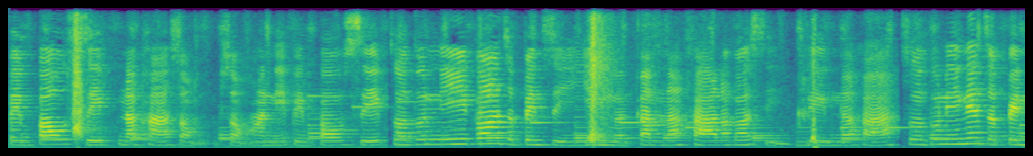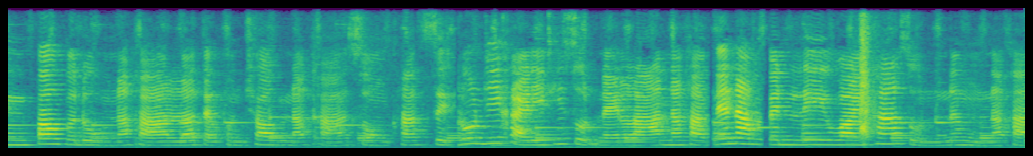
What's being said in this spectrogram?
เป็นเป้าซิปนะคะสองสองอันนี้เป็นเป้าซิป ส่วนตัวนี้ก็จะเป็นสียีนเหมือนกันนะคะ แล้วก็สีครีมนะคะ ส่วนตัวนี้เนี่ยจะเป็นเป้ากระดุมนะคะ แล้วแต่คนชอบนะคะทรงคลาสสิกรุ่นที่ขายดีที่สุดในร้านนะคะ แนะนำเป็นรีไวาย501 นะคะ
